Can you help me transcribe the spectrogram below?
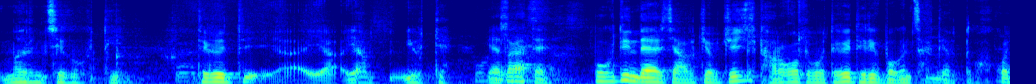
морин цэг өгдөг. Тэгээд юутэй ялгаатай бүгдийг дайрж авч явж ижил торгуулгүй тэгээд тэрийг богино цагт явдаг байхгүй.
